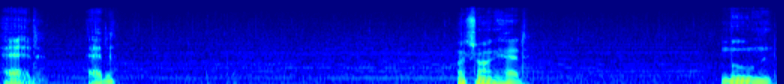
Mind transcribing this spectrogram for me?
Head. Head? What's wrong, head? Moon.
